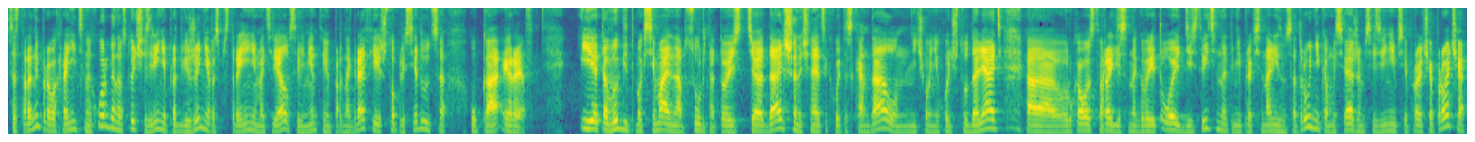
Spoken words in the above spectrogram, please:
со стороны правоохранительных органов с точки зрения продвижения распространения материалов с элементами порнографии, что преследуется УК РФ и это выглядит максимально абсурдно. То есть э, дальше начинается какой-то скандал, он ничего не хочет удалять, а, руководство Редисона говорит, ой, действительно, это не профессионализм сотрудника, мы свяжемся, извинимся и прочее, прочее.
